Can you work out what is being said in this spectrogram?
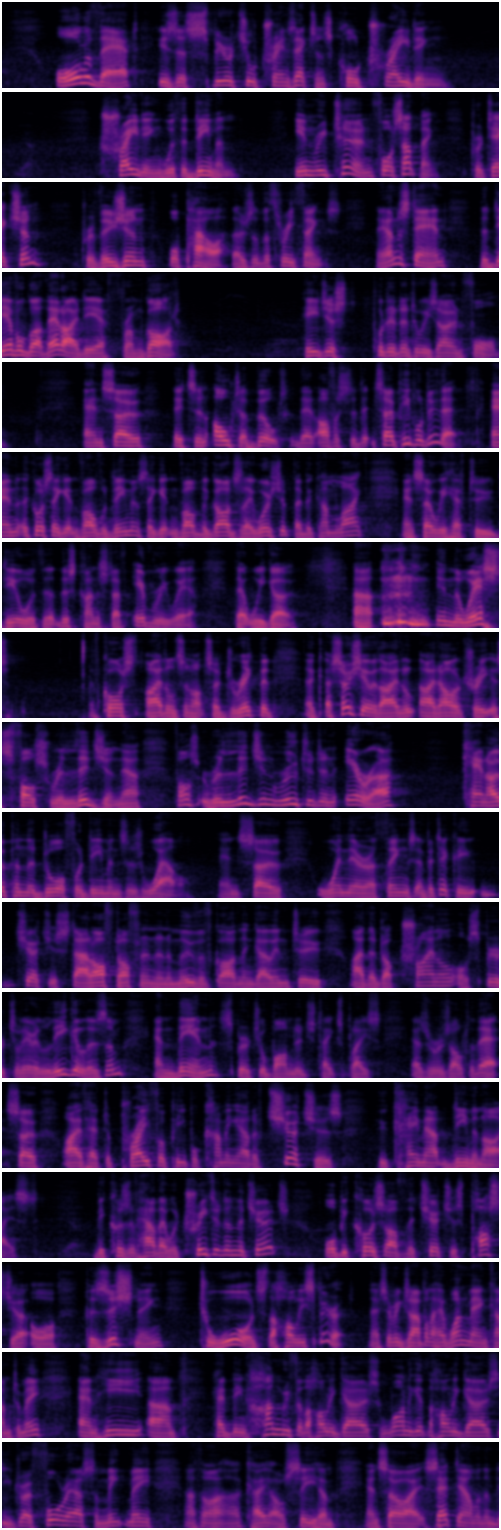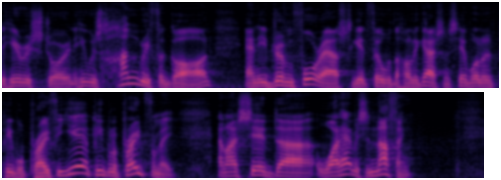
all of that is a spiritual transaction. It's called trading. Yeah. Trading with a demon in return for something protection, provision, or power. Those are the three things. Now, understand, the devil got that idea from God. He just put it into his own form. And so it's an altar built that offers to. De- so people do that. And of course, they get involved with demons, they get involved with the gods they worship, they become like. And so we have to deal with this kind of stuff everywhere that we go. Uh, in the West, Of course, idols are not so direct, but associated with idol, idolatry is false religion. Now, false religion rooted in error can open the door for demons as well. And so, when there are things, and particularly churches start off often in a move of God and then go into either doctrinal or spiritual area legalism, and then spiritual bondage takes place as a result of that. So, I've had to pray for people coming out of churches who came out demonized because of how they were treated in the church or because of the church's posture or positioning towards the Holy Spirit. Now, so for example, I had one man come to me and he um, had been hungry for the Holy Ghost wanted to get the Holy Ghost. He drove four hours to meet me. I thought, okay, I'll see him. And so I sat down with him to hear his story, and he was hungry for God, and he'd driven four hours to get filled with the Holy Ghost. And I said, well, have people prayed for you? Yeah, people have prayed for me. And I said, uh, what happened? He said, nothing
